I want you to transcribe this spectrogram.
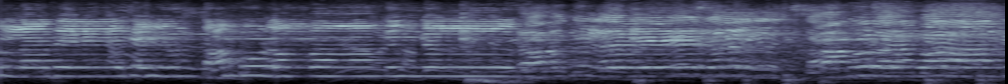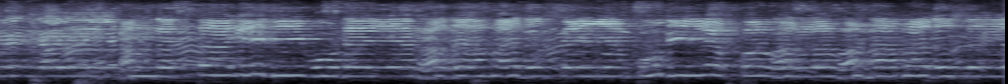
சமத்துள்ள தாம்பூலம் வாங்குங்கள். அந்த உடைய ரதமது செய்ய புதிய பவல்ல வனமது செல்ல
